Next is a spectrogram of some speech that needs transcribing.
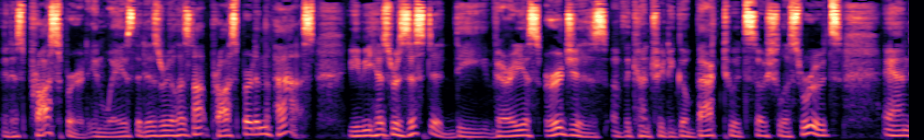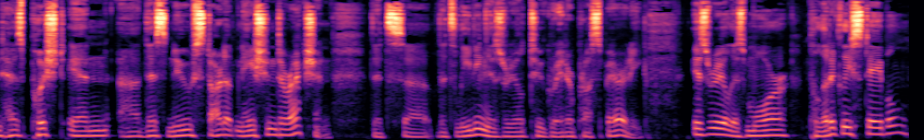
It has prospered in ways that Israel has not prospered in the past. Bibi has resisted the various urges of the country to go back to its socialist roots and has pushed in uh, this new startup nation direction that's, uh, that's leading Israel to greater prosperity. Israel is more politically stable,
